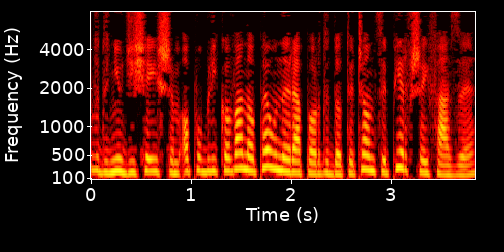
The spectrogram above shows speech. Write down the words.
W dniu dzisiejszym opublikowano pełny raport dotyczący pierwszej fazy.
